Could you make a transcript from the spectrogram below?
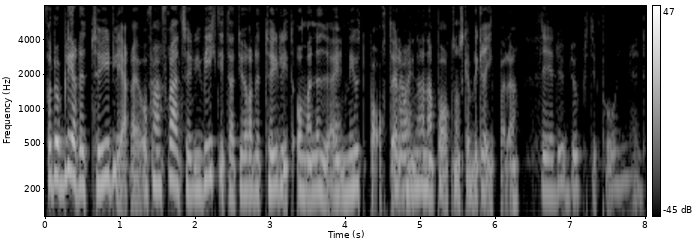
För då blir det tydligare och framförallt så är det viktigt att göra det tydligt om man nu är en motpart eller en annan part som ska begripa det. Det är du duktig på Ingrid.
